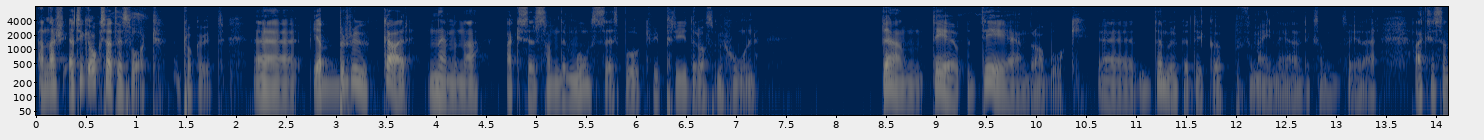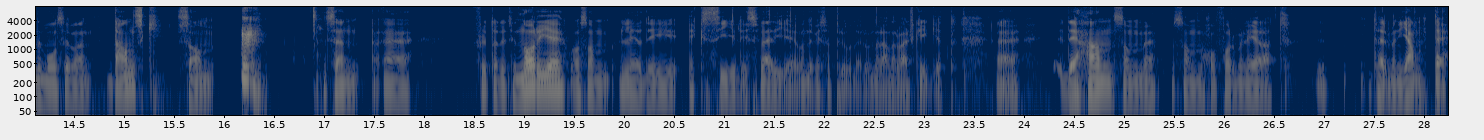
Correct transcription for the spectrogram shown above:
annars, jag tycker också att det är svårt att plocka ut. Eh, jag brukar nämna Axel Sandemoses bok Vi pryder oss med horn. Den, det, det är en bra bok. Eh, den brukar dyka upp för mig när jag liksom säger det här. Axel Sandemose var en dansk som sen eh, flyttade till Norge och som levde i exil i Sverige under vissa perioder under andra världskriget. Eh, det är han som, som har formulerat termen jante.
